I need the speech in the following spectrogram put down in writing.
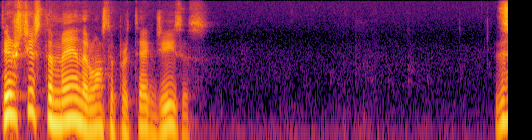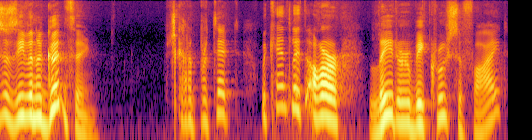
There's just a man that wants to protect Jesus. This is even a good thing. We've got to protect. We can't let our leader be crucified.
